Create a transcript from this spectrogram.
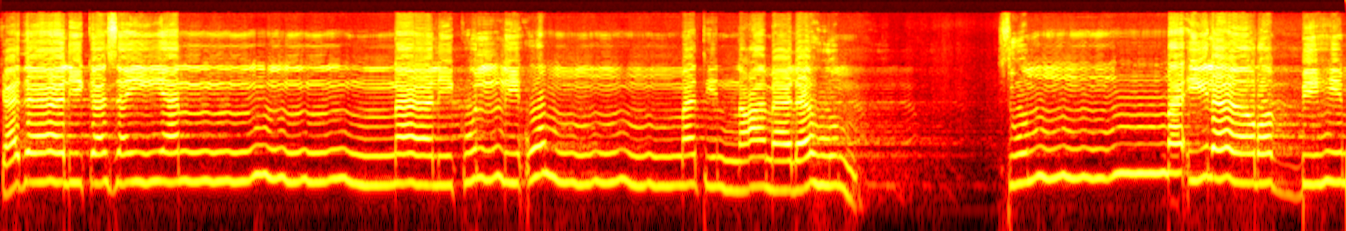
كذلك زينا لكل أمة عملهم. ثم إلى ربهم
